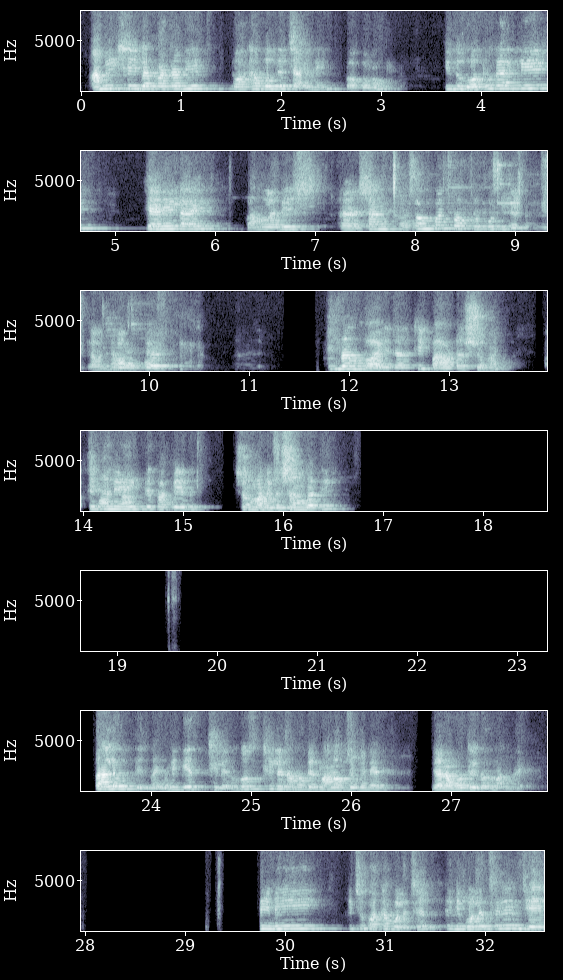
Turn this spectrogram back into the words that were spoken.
আমি সেই ব্যাপারটা নিয়ে কথা বলতে চাইনি কখনো। কিন্তু গতকালকে চ্যানেল আই বাংলাদেশ সংবাদপত্র প্রতিবেদন হয়, এটা ঠিক বারোটার সময়। সেখানে ইত্তেফাকের সম্মানিত সাংবাদিক তালেউদ্দিন ভাই, উনি গেস্ট ছিলেন হোস্ট ছিলেন আমাদের মানব জমিনের জনাব মতিউর রহমান ভাই। তিনি কিছু কথা বলেছেন। তিনি বলেছিলেন যে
